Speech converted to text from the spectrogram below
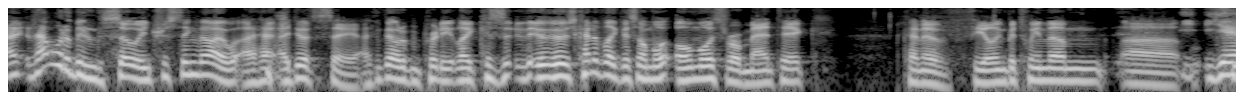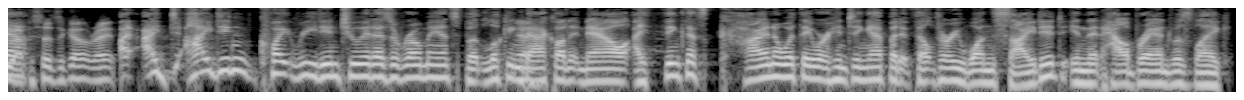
I, that would have been so interesting, though. I, I, I do have to say, I think that would have been pretty like because there's kind of like this almost, almost romantic kind of feeling between them. Uh, two yeah. episodes ago, right? I, I, I didn't quite read into it as a romance, but looking Yeah. back on it now, I think that's kind of what they were hinting at, but it felt very one-sided in that Halbrand was like,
